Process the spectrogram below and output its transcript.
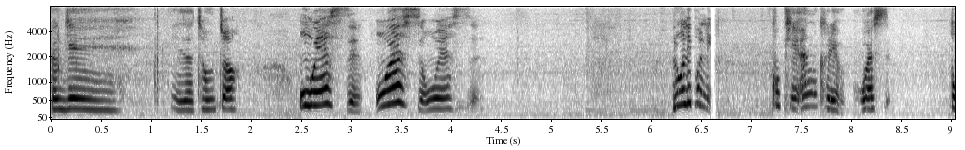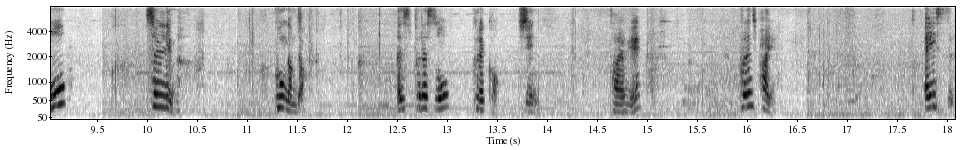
여기 이제 점점 OS, OS, OS. 롤리폴리, 쿠키 앤 크림, OS. 또 슬림, 구운 감자, 에스프레소, 크래커, 신. 자 여기 프렌치 파이, 에이스.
